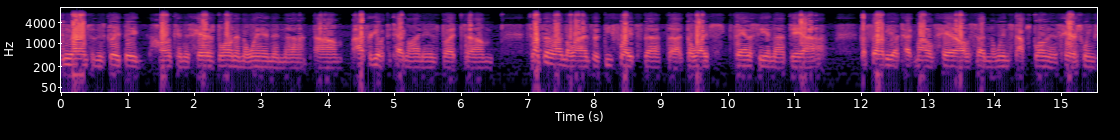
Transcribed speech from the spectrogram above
in the arms of this great big hunk, and his hair is blowing in the wind. And uh, um, I forget what the tagline is, but um, something along the lines that deflates the the, the wife's fantasy, and the the, uh, the Fabio type model's hair. All of a sudden, the wind stops blowing, and his hair swings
